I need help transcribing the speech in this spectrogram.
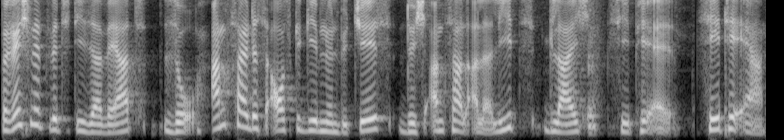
Berechnet wird dieser Wert so. Anzahl des ausgegebenen Budgets durch Anzahl aller Leads gleich CPL. CTR.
